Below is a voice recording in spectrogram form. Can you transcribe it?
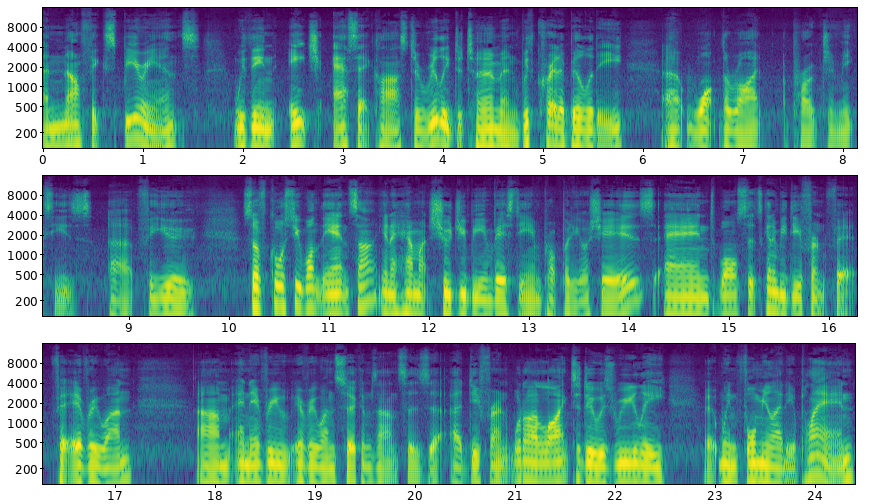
enough experience within each asset class to really determine with credibility uh, what the right approach and mix is uh, for you. So, of course, you want the answer. You know, how much should you be investing in property or shares? And whilst it's going to be different for, for everyone, um, and every everyone's circumstances are, are, different. What I like to do is really, uh, when formulating a plan,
